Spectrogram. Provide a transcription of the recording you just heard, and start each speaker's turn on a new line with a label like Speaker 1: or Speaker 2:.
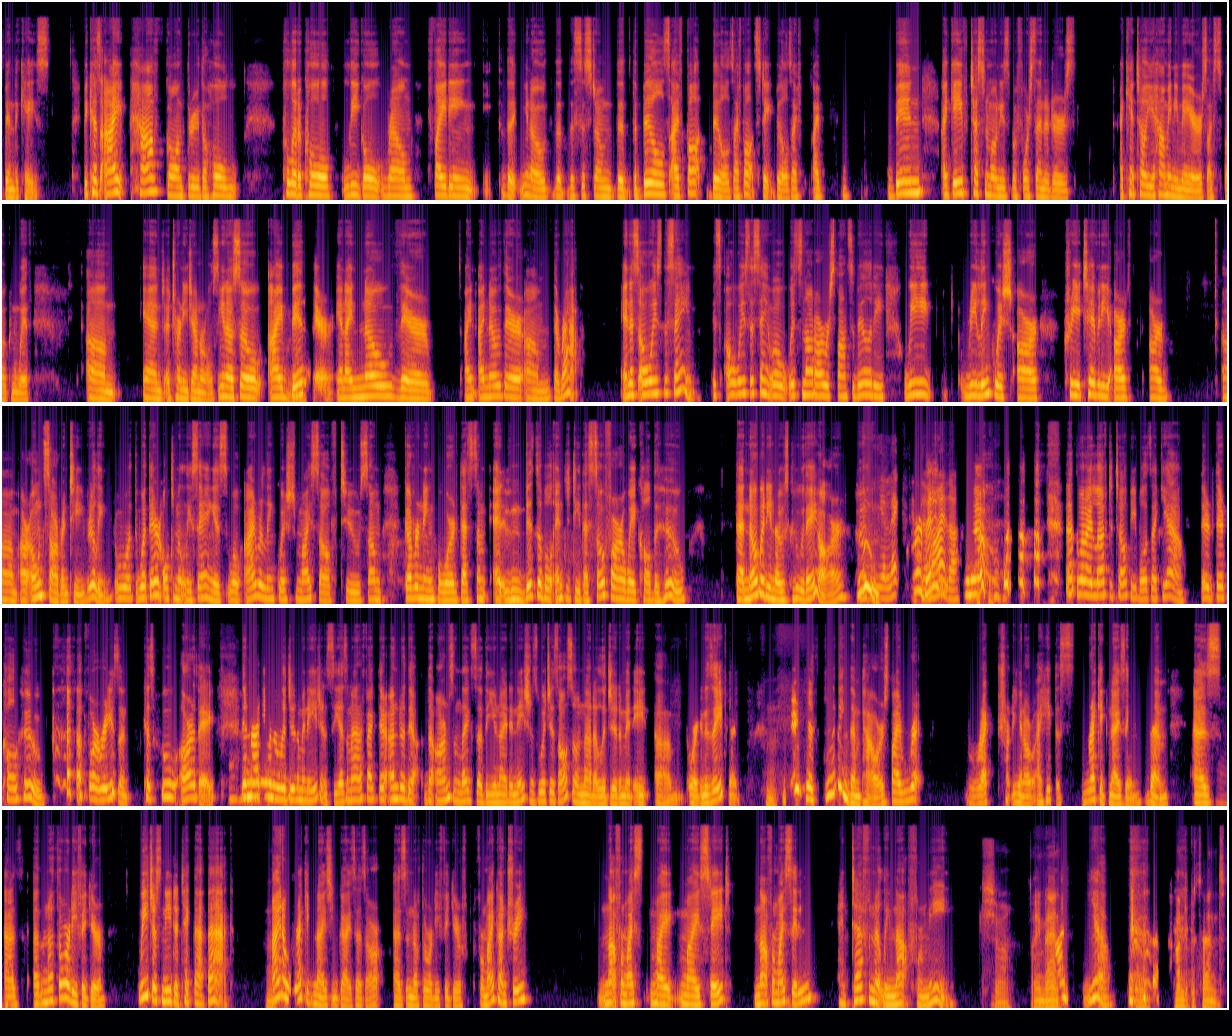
Speaker 1: always been the case. Because I have gone through the whole political legal realm fighting the you know the the system the the bills. I fought bills. I fought state bills. I i've been i gave testimonies before senators. I can't tell you how many mayors i've spoken with um and attorney generals you know so i've mm-hmm. been there and i know their i, I know their um their rap. And it's always the same it's always the same well it's not our responsibility we relinquish our creativity, our our um, our own sovereignty. Really, what what they're ultimately saying is, well, I relinquish myself to some governing board that's some invisible entity that's so far away called the WHO that nobody knows who they are. Who
Speaker 2: are they? Either. You know?
Speaker 1: that's what I love to tell people. It's like, yeah, they're they're called WHO for a reason because who are they? Mm-hmm. They're not even a legitimate agency. As a matter of fact, they're under the, the arms and legs of the United Nations, which is also not a legitimate um, organization. Hmm. They're just giving them powers by re- rec- you know, I hate this, recognizing them as mm-hmm. as an authority figure. We just need to take that back. Hmm. I don't recognize you guys as our as an authority figure for my country, not for my my my state, not for my city, and definitely not for me.
Speaker 3: Sure. Amen.
Speaker 1: I, yeah.
Speaker 3: Hundred percent.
